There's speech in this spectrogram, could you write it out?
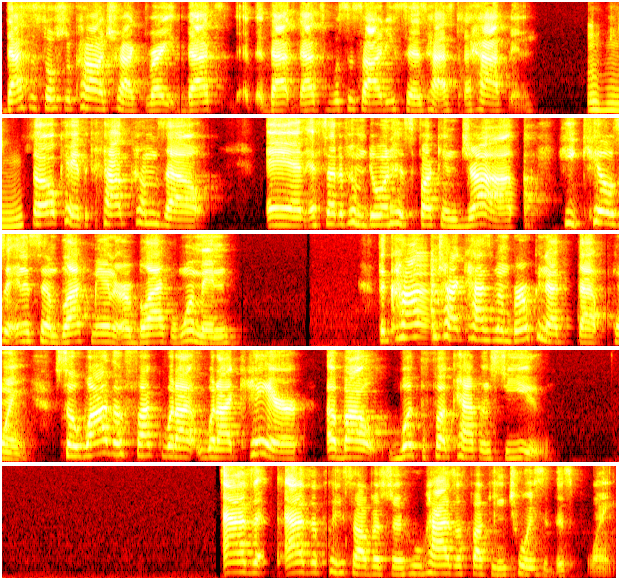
that's a social contract, right? That's that that's what society says has to happen. Mm-hmm. So okay, the cop comes out, and instead of him doing his fucking job, he kills an innocent black man or a black woman. The contract has been broken at that point. So why the fuck would I would I care about what the fuck happens to you? as a, as a police officer who has a fucking choice at this point.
